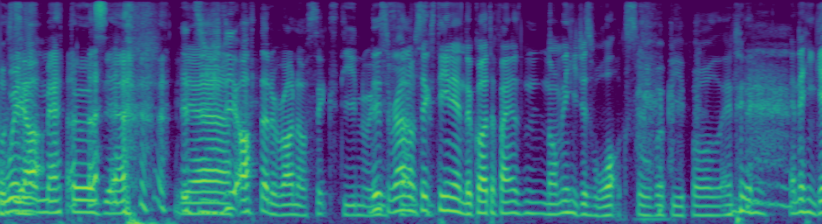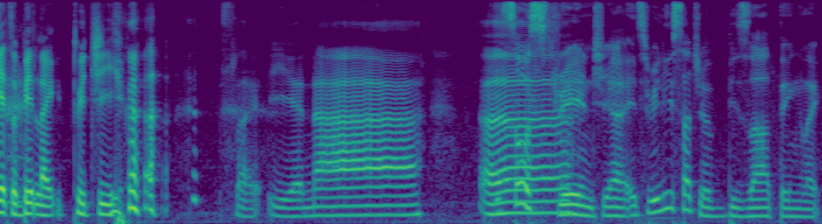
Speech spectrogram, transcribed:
when when yeah. it matters, yeah. It's Yeah. usually after the round of 16 when this round of 16 and the quarterfinals normally he just walks over people and then and then he gets a bit like twitchy It's like, yeah, nah. it's so Uh, strange yeah it's really such a bizarre thing like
